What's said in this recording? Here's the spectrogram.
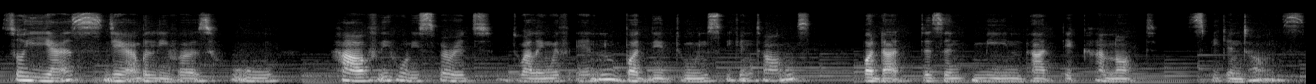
So, yes, there are believers who have the Holy Spirit dwelling within, but they don't speak in tongues. But that doesn't mean that they cannot speak in tongues.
